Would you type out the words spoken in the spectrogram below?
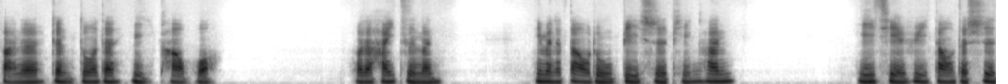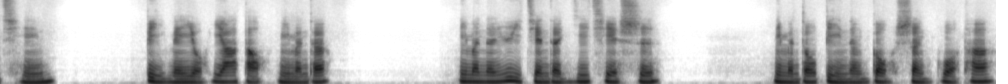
反而更多的倚靠我，我的孩子们。你们的道路必是平安，一切遇到的事情必没有压倒你们的。你们能遇见的一切事，你们都必能够胜过它。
